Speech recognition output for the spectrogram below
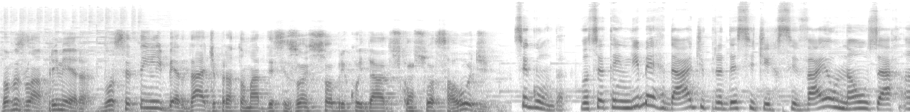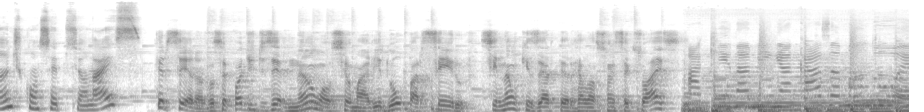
Vamos lá. Primeira, você tem liberdade para tomar decisões sobre cuidados com sua saúde? Segunda, você tem liberdade para decidir se vai ou não usar anticoncepcionais? Terceira, você pode dizer não ao seu marido ou parceiro se não quiser ter relações sexuais? Aqui na minha casa mando eu,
